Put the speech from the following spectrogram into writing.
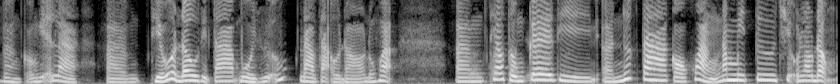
Vâng, có nghĩa là à, thiếu ở đâu thì ta bồi dưỡng, đào tạo ở đó đúng không ạ? À, theo thống kê thì à, nước ta có khoảng 54 triệu lao động,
